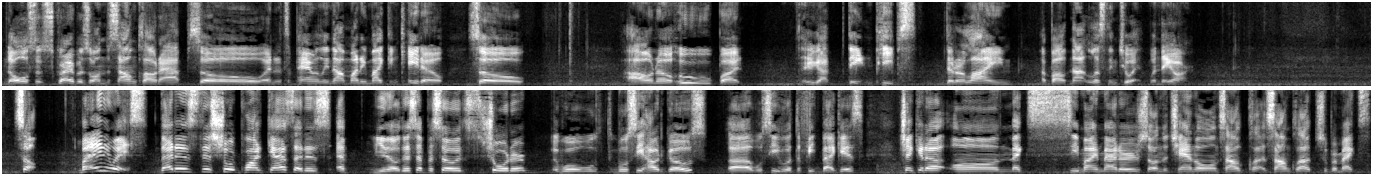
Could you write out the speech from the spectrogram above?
no subscribers on the SoundCloud app. So, and it's apparently not Money Mike and Cato. So, I don't know who, but you got Dayton peeps that are lying about not listening to it when they are. So, but anyways, that is this short podcast. That is, you know, this episode's shorter. We'll we'll, we'll see how it goes. Uh, we'll see what the feedback is. Check it out on Mexi Mind Matters on the channel on SoundCloud, SoundCloud Supermex.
